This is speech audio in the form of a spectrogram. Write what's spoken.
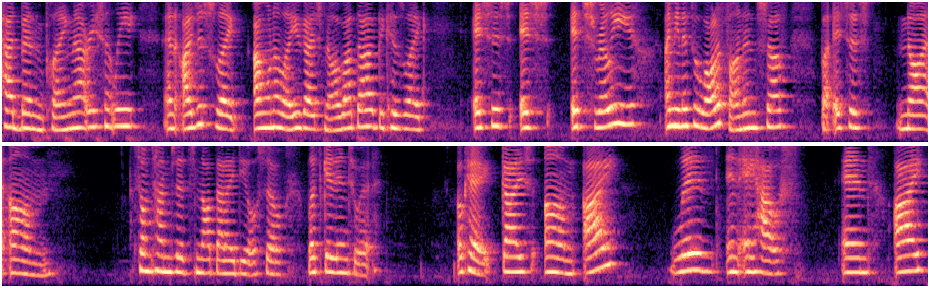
had been playing that recently and I just like I want to let you guys know about that because like it's just it's it's really I mean it's a lot of fun and stuff, but it's just not um sometimes it's not that ideal. So, let's get into it. Okay, guys, um I live in a house. And I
